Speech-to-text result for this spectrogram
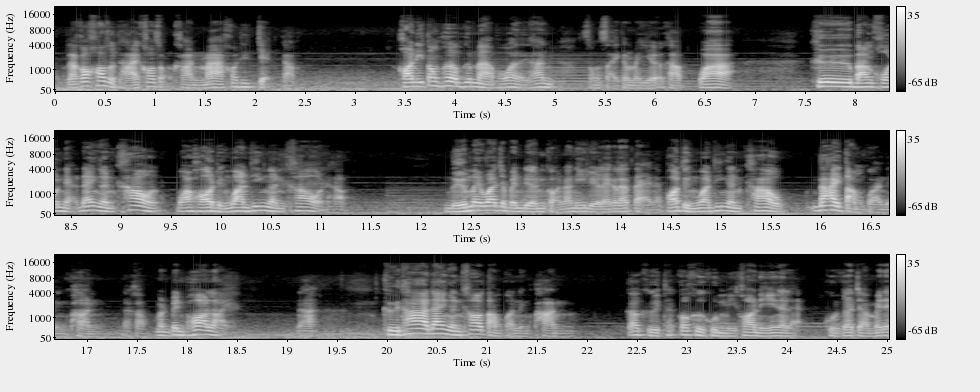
6แล้วก็ข้อสุดท้ายข้อสำคัญมากข้อที่ 7 ครับ ข้อนี้ต้องเพิ่มขึ้นมาเพราะว่าหลายท่านสงสัยกันมาเยอะครับว่า คือบางคนเนี่ยได้เงินเข้าวันพอถึงวันที่เงินเข้านะครับหรือไม่ว่าจะเป็นเดือนก่อนหน้านี้หรืออะไรก็แล้วแต่เนี่ยพอถึงวันที่เงินเข้าได้ต่ำกว่า 1,000นะครับมันเป็นเพราะอะไรนะคือถ้าได้เงินเข้าต่ำกว่า 1,000 ก็คือก็คือคุณมีข้อนี้นั่นแหละ คุณก็จะไม่ได้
